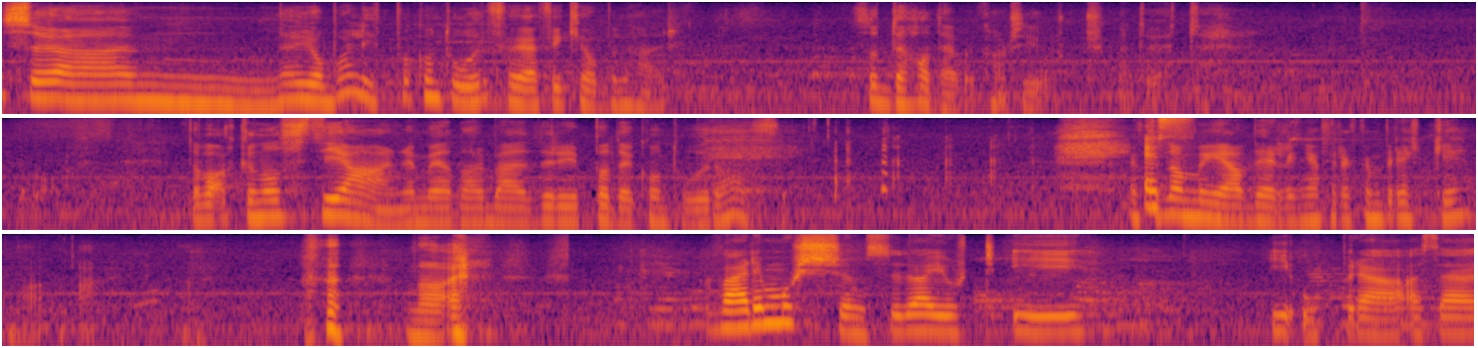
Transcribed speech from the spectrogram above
Så jeg, um, jeg jobba litt på kontoret før jeg fikk jobben her. Så det hadde jeg vel kanskje gjort. Men du vet det var- Det var ikke noen stjernemedarbeider på det kontoret, altså. Økonomiavdelingen, frøken Brekke? Nei. Nei. Hva er det morsomste du har gjort i, i opera, altså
